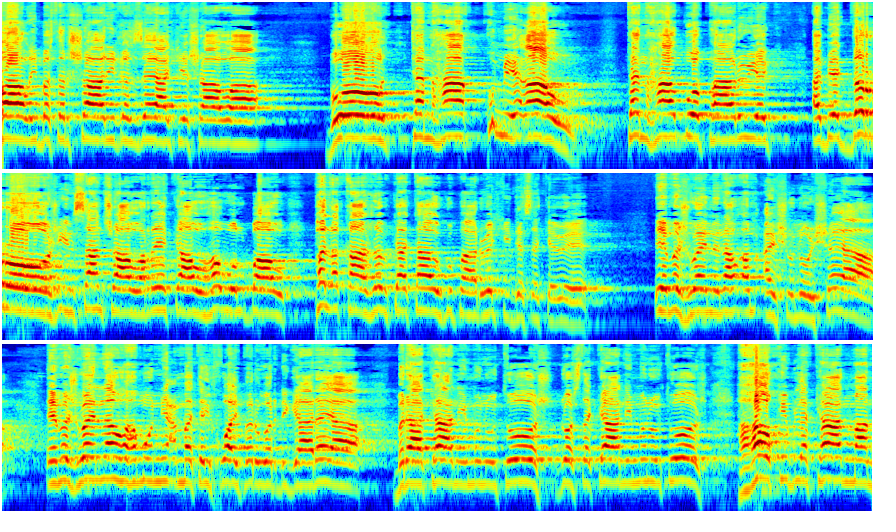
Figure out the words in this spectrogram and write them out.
باڵی بەسەر شاری غەزەیا کێشاوە بۆ تەنها قومێ ئاو تەنها بۆ پارویەک ئەبێت دە ڕۆژ ئینسان چاوەڕێکا و هەوڵ با و پەلە قاژە بکە تاوەکو پاروێکی دەسەکەوێ ئێمە ژوای لەناو ئەم عیش و نۆشەیە ئێمەش وای ناو هەموو نیعمەتەی خوای پەروەردگارەیە براکانی من و تۆش دۆستەکانی من و تۆش هاو قیبلەکانمان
